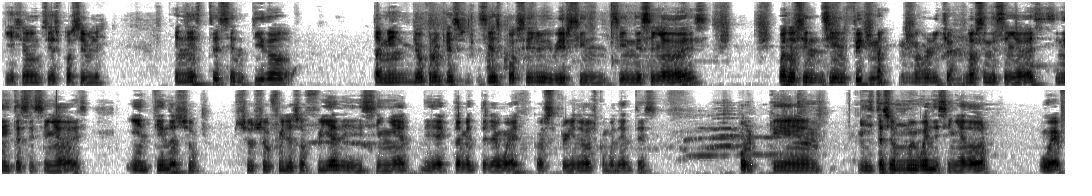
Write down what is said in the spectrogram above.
y dijeron si es posible en este sentido, también yo creo que es, sí es posible vivir sin, sin diseñadores. Bueno, sin, sin Figma, mejor dicho, no sin diseñadores, sin necesitas diseñadores. Y entiendo su, su filosofía de diseñar directamente la web, construyendo los componentes. Porque necesitas un muy buen diseñador web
